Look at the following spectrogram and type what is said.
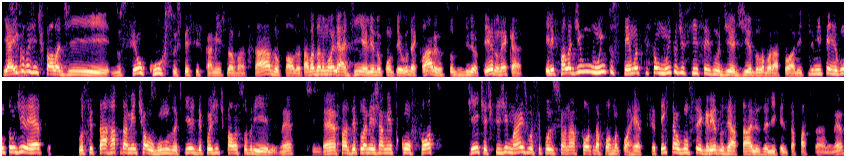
E aí, quando a gente fala de, do seu curso especificamente do avançado, Paulo, eu estava dando uma olhadinha ali no conteúdo, é claro, eu sou bisbilhoteiro, né, cara? Ele fala de muitos temas que são muito difíceis no dia a dia do laboratório e que me perguntam direto. Vou citar rapidamente alguns aqui, depois a gente fala sobre eles, né? É, fazer planejamento com foto. Gente, é difícil demais você posicionar a foto da forma correta. Você tem que ter alguns segredos e atalhos ali que ele está passando, né?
